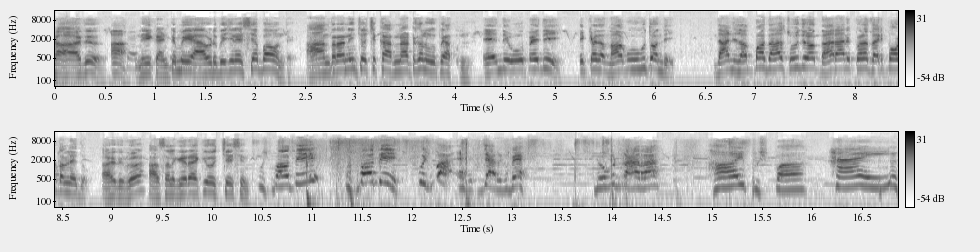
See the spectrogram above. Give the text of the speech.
కాదు. ఆ. నీకంటే మీ ఆవిడ బిజినెస్ బాగుంది. ఆంధ్ర నుంచి వచ్చి కర్ణాటక ఊపేస్తుంది. ఏంది ఊపేది? ఇక్కడ నాకు ఊగుతోంది. దాని సంపాదన సూదిలో బేరానికి కూడా సరిపోవటం లేదు. అదిగో అసలు గిరాకీ వచ్చేసింది. పుష్పావతి పుష్పావతి పుష్ప. జరుగుబే నువ్వు రారా? హాయ్ పుష్ప. హాయ్.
